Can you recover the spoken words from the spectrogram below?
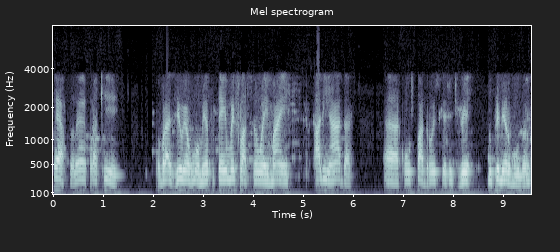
certo, né, para que o Brasil em algum momento tenha uma inflação aí mais alinhada uh, com os padrões que a gente vê no primeiro mundo, né?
